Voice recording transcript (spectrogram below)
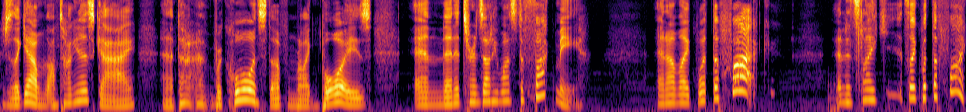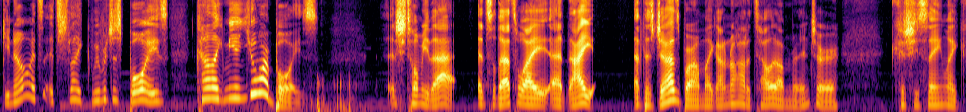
And she's like, yeah, I'm, I'm talking to this guy, and I thought uh, we're cool and stuff, and we're like boys, and then it turns out he wants to fuck me, and I'm like, what the fuck? And it's like, it's like, what the fuck, you know? It's it's like we were just boys, kind of like me and you are boys. And she told me that, and so that's why at night, at this jazz bar, I'm like, I don't know how to tell her I'm into her, cause she's saying like,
